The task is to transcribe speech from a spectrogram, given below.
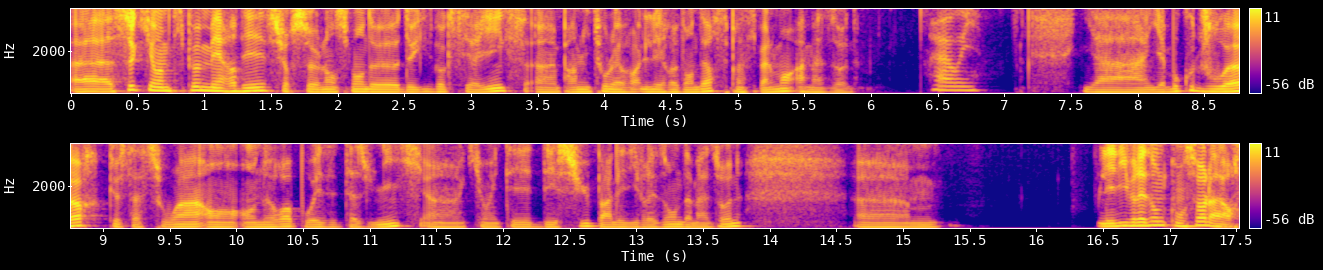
Euh, ceux qui ont un petit peu merdé sur ce lancement de, de Xbox Series X, euh, parmi tous les, re- les revendeurs, c'est principalement Amazon. Ah oui. Il y a, il y a beaucoup de joueurs, que ce soit en, en Europe ou aux États-Unis, euh, qui ont été déçus par les livraisons d'Amazon. Euh, les livraisons de consoles, alors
